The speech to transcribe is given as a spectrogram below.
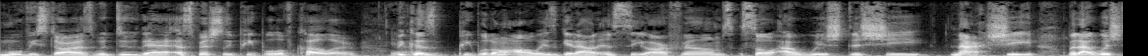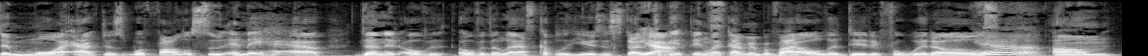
movie stars would do that, especially people of color, because people don't always get out and see our films. So I wish that she, not she, but I wish that more actors would follow suit, and they have done it over over the last couple of years. It started Yeah. to be a thing. Like I remember Viola did it for Widows. Yeah. Um,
